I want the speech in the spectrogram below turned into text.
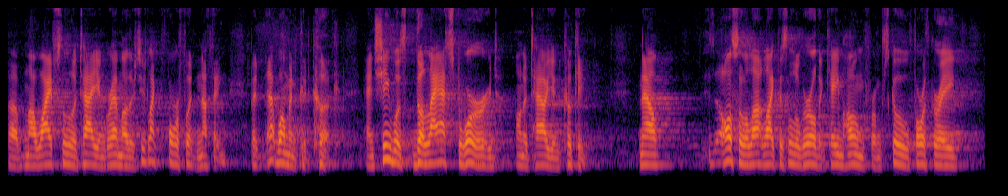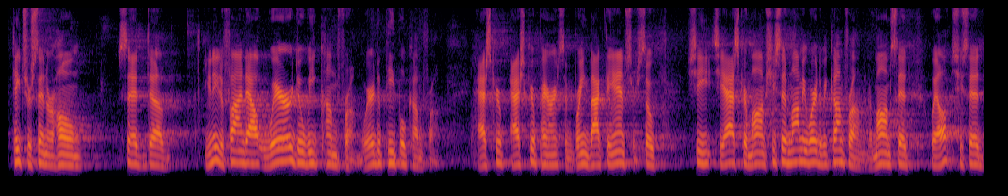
uh, my wife's little Italian grandmother, she's like four foot nothing, but that woman could cook. And she was the last word on Italian cooking. Now, also a lot like this little girl that came home from school, fourth grade, teacher sent her home, said, uh, you need to find out where do we come from? Where do people come from? Ask your, ask your parents and bring back the answer. So she, she asked her mom, she said, Mommy, where do we come from? And her mom said, Well, she said,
